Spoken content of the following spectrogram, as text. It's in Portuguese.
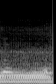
Bye.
